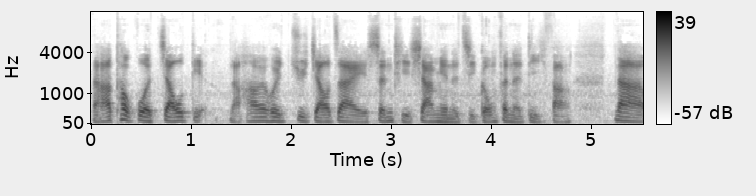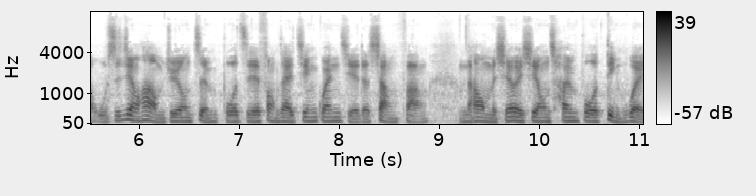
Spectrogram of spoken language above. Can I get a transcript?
然后透过焦点，然后它会聚焦在身体下面的几公分的地方。那五十件的话，我们就用震波直接放在肩关节的上方，然后我们先会先用超音波定位，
